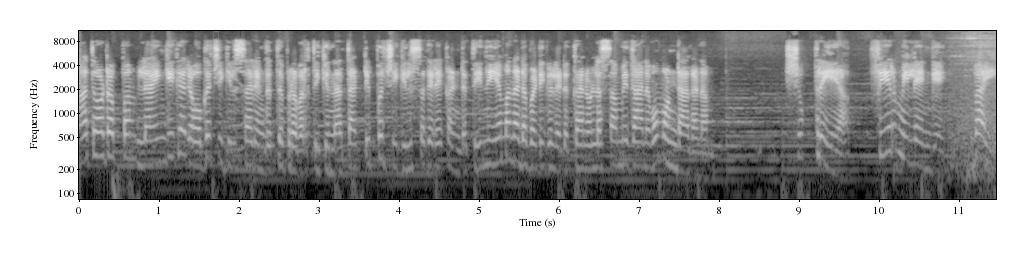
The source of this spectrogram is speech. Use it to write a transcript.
അതോടൊപ്പം ലൈംഗിക രോഗ ചികിത്സാ രംഗത്ത് പ്രവർത്തിക്കുന്ന തട്ടിപ്പ് ചികിത്സകരെ കണ്ടെത്തി നിയമ നടപടികൾ എടുക്കാനുള്ള സംവിധാനവും ഉണ്ടാകണം. ശുക്രിയ. ഫിർ മിലെങ്കെ. ബൈ.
